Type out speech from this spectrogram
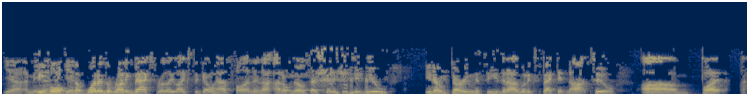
yeah, I mean, people. again, the, one of the running backs really likes to go have fun, and I, I don't know if that's going to continue. you know, during the season, I would expect it not to. Um, but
